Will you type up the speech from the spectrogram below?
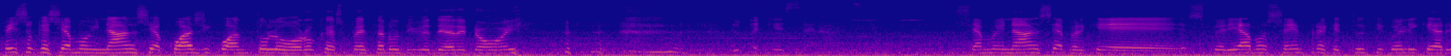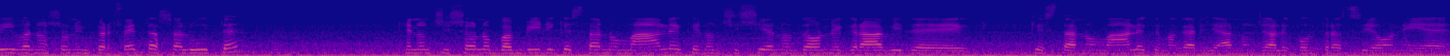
Penso che siamo in ansia quasi quanto loro che aspettano di vedere noi. Tu perché stai in ansia? Siamo in ansia perché speriamo sempre che tutti quelli che arrivano sono in perfetta salute, che non ci sono bambini che stanno male, che non ci siano donne gravide che stanno male, che magari hanno già le contrazioni. e-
